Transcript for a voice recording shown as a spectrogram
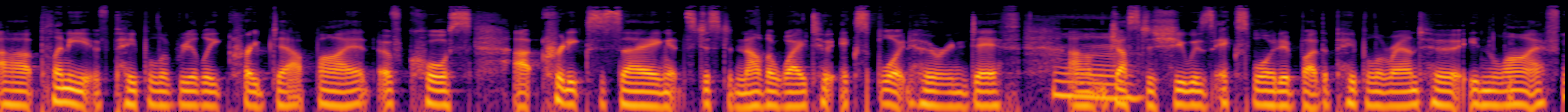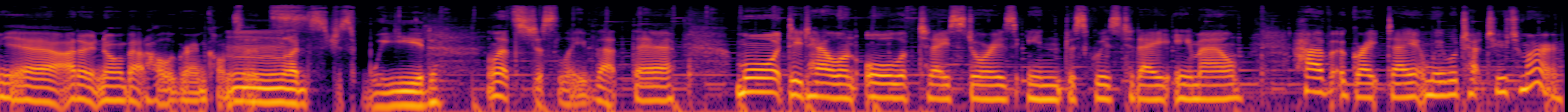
Uh, plenty of people are really creeped out by it. Of course, uh, critics are saying it's just another way to exploit her in death, mm. um, hmm. just as she was exploited by the people around her in life. Yeah, I don't know about hologram concerts. Mm, it's just weird. Let's just leave that there. More detail on all of today's stories in the Squiz Today email. Have a great day, and we will chat to you tomorrow.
